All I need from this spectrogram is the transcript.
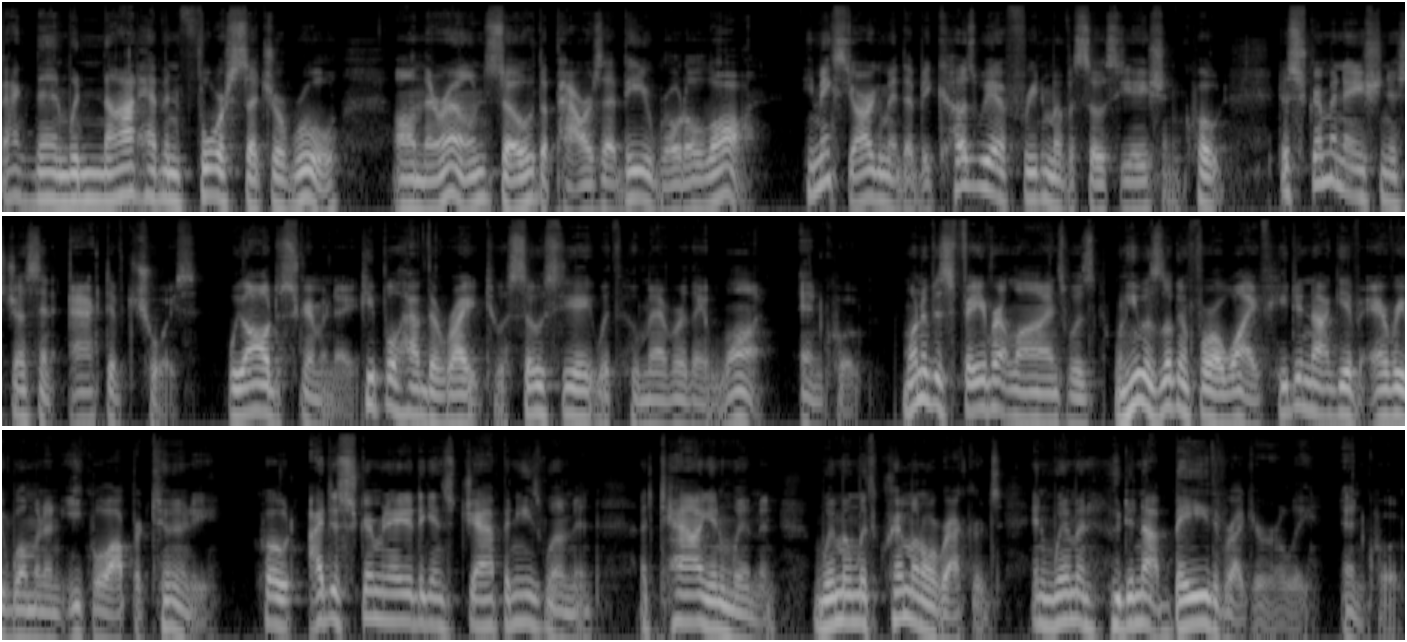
back then would not have enforced such a rule on their own, so the powers that be wrote a law. He makes the argument that because we have freedom of association, quote, discrimination is just an active choice. We all discriminate. People have the right to associate with whomever they want, end quote. One of his favorite lines was when he was looking for a wife, he did not give every woman an equal opportunity. Quote, I discriminated against Japanese women, Italian women, women with criminal records, and women who did not bathe regularly, end quote.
